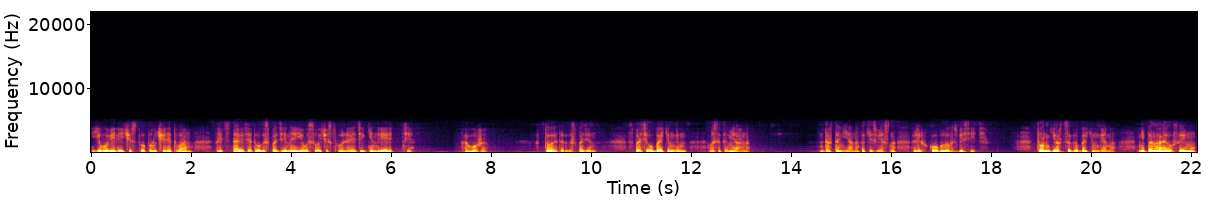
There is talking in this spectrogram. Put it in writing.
«Его величество поручает вам представить этого господина ее высочеству леди Генриетте. Кого же? Кто этот господин? Спросил Байкингем высокомерно. Д'Артаньяна, как известно, легко было взбесить. Тон герцога Бекингема не понравился ему.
